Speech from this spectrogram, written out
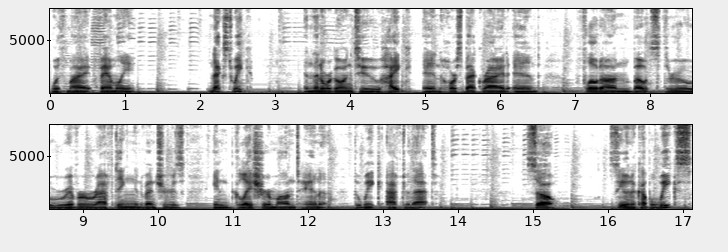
with my family next week. And then we're going to hike and horseback ride and float on boats through river rafting adventures in Glacier, Montana the week after that. So, see you in a couple weeks.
